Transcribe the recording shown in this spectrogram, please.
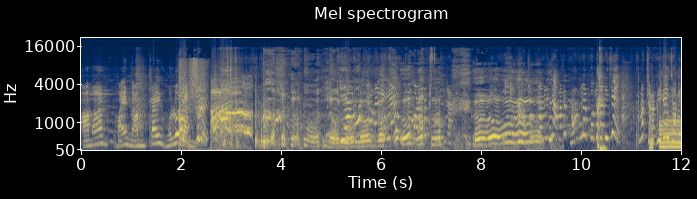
আমার মায়ের নামটাই হলো জানি। যে আমাকে form fill up করতে পাঠিয়েছে? আমার চাকরিটাই যাবে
